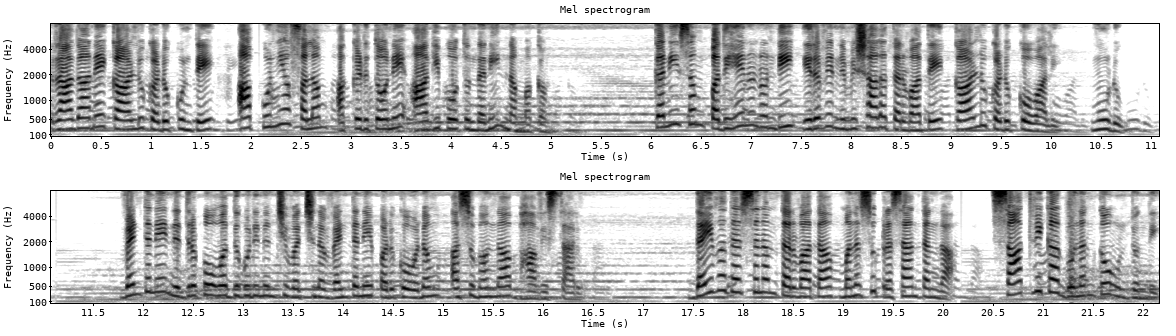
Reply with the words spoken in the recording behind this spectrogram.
రాగానే కాళ్ళు కడుక్కుంటే ఆ పుణ్య ఫలం అక్కడితోనే ఆగిపోతుందని నమ్మకం. కనీసం పదిహేను నుండి ఇరవై నిమిషాల తర్వాతే కాళ్ళు కడుక్కోవాలి. మూడు వెంటనే నిద్రపోవద్దు గుడి నుంచి వచ్చిన వెంటనే పడుకోవడం అశుభంగా భావిస్తారు. దైవ దర్శనం తర్వాత మనసు ప్రశాంతంగా సాత్విక గుణంతో ఉంటుంది.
